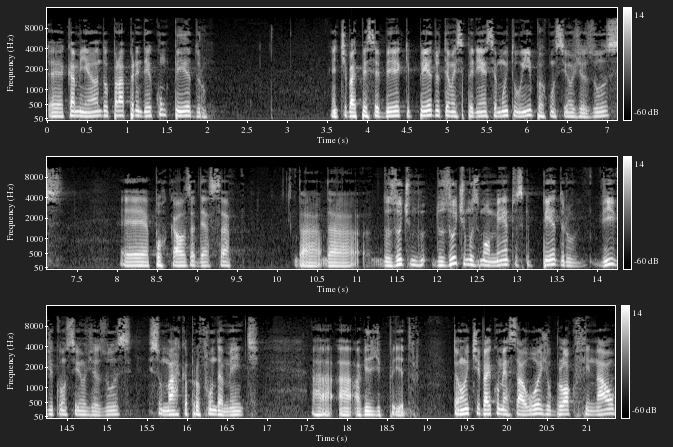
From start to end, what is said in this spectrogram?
é, caminhando para aprender com Pedro. A gente vai perceber que Pedro tem uma experiência muito ímpar com o Senhor Jesus, é, por causa dessa da, da, dos, últimos, dos últimos momentos que Pedro vive com o Senhor Jesus, isso marca profundamente a, a, a, vida de Pedro. Então a gente vai começar hoje o bloco final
